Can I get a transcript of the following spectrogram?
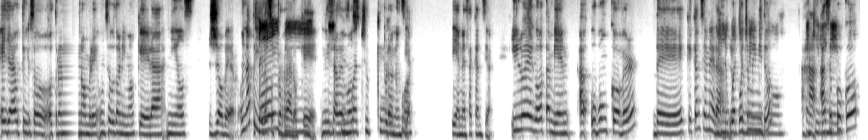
ella utilizó otro nombre, un seudónimo que era Niels Jober, un apellido súper raro que ni sabemos pronunciar for. bien esa canción. Y luego también ah, hubo un cover de, ¿qué canción era? Look What You Made Me Do. Ajá, hace poco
